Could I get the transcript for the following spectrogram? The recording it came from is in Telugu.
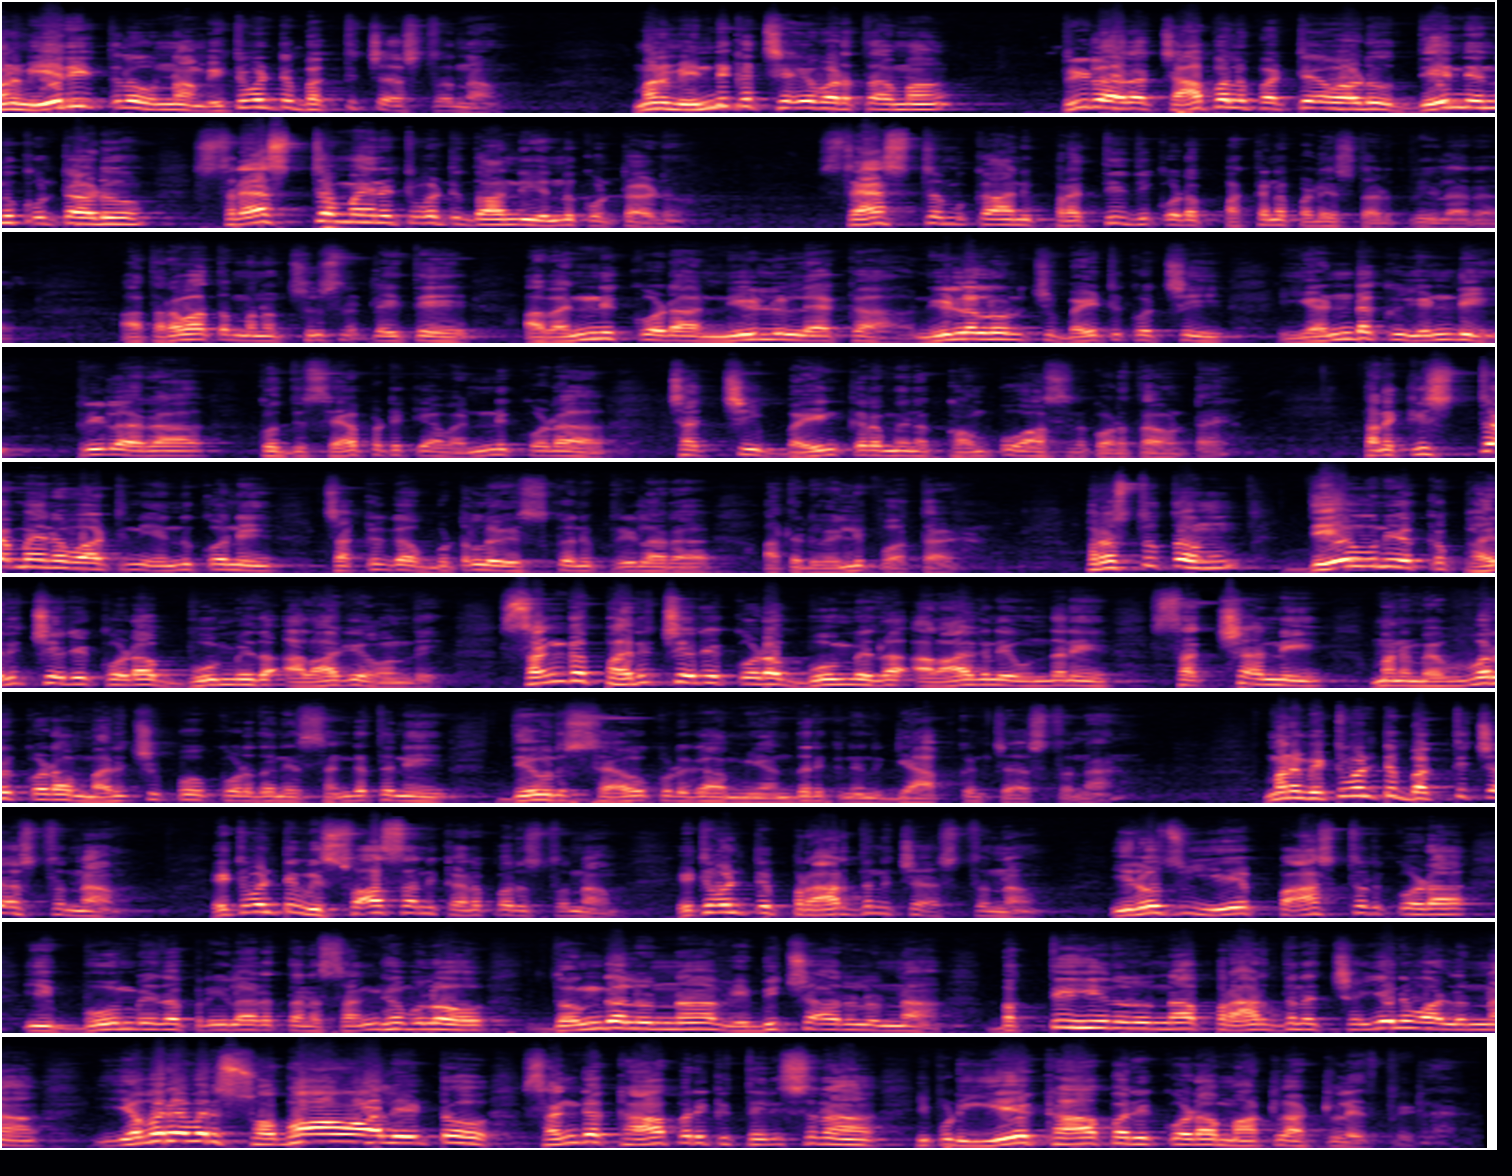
మనం ఏ రీతిలో ఉన్నాం? ఎటువంటి భక్తి చేస్తున్నాం? మనం ఎన్నిక చేయబడతామా? ప్రియులారా చేపలు పట్టేవాడు దేన్ని ఎన్నుకుంటాడు? శ్రేష్టమైనటువంటి దాన్ని ఎన్నుకుంటాడు. శ్రేష్టము కాని ప్రతిదీ కూడా పక్కన పడేస్తాడు ప్రియులారా. ఆ తర్వాత మనం చూసినట్లయితే అవన్నీ కూడా నీళ్ళు లేక నీళ్ళలో నుంచి బయటకు వచ్చి ఎండకు ఎండి ప్రియులారా కొద్దిసేపటికి అవన్నీ కూడా చచ్చి భయంకరమైన కంపు వాసన కొడతా ఉంటాయి. తనకిష్టమైన వాటిని ఎన్నుకొని చక్కగా బుట్టలో వేసుకొని ప్రియులరా అతడు వెళ్ళిపోతాడు. ప్రస్తుతం దేవుని యొక్క పరిచర్య కూడా భూమి మీద అలాగే ఉంది. సంఘ పరిచర్య కూడా భూమి మీద అలాగనే ఉందని సత్యాన్ని మనం ఎవ్వరు కూడా మరిచిపోకూడదనే సంగతిని దేవుని సేవకుడిగా మీ అందరికీ నేను జ్ఞాపకం చేస్తున్నాను. మనం ఎటువంటి భక్తి చేస్తున్నాం? ఎటువంటి విశ్వాసాన్ని కనపరుస్తున్నాం? ఎటువంటి ప్రార్థన చేస్తున్నాం? ఈరోజు ఏ పాస్టర్ కూడా ఈ భూమి మీద ప్రియులార తన సంఘములో దొంగలున్నా వ్యభిచారులున్నా భక్తిహీనులున్నా ప్రార్థన చేయని వాళ్ళున్నా ఎవరెవరి స్వభావాలేంటో సంఘ కాపరికి తెలిసినా ఇప్పుడు ఏ కాపరికి కూడా మాట్లాడట్లేదు ప్రియులారు.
